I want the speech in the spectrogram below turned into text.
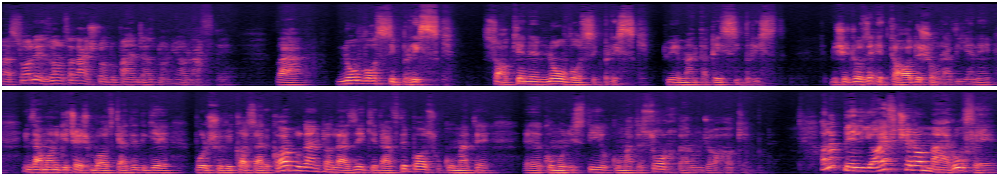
و سال 1985 از دنیا رفته و نووسیبیرسک ساکن نووسیبیرسک توی منطقه سیبریست. میشه جزء اتحاد شوروی. یعنی این زمانی که چشم باز کرده دیگه بلشویکا سر کار بودن تا لحظه که رفته باز حکومت کمونیستی حکومت سرخ در اونجا حاکم بوده. حالا بلیایف چرا معروفه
